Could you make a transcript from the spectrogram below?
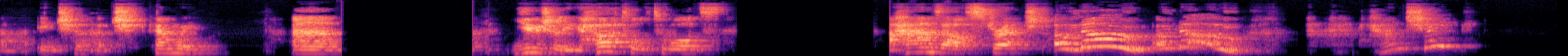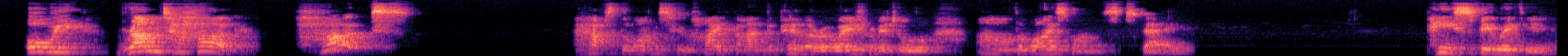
uh, in church, can we? Usually hurtle towards hands outstretched. Oh no! Oh no! Handshake? Or we run to hug. Hugs? Perhaps the ones who hide behind the pillar away from it all are the wise ones today. Peace be with you.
